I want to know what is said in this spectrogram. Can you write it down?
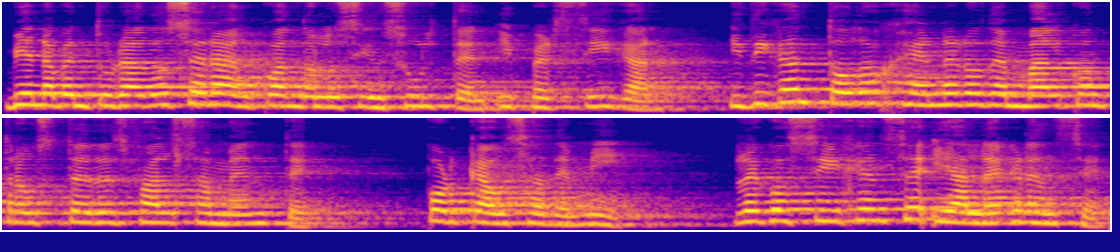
Bienaventurados serán cuando los insulten y persigan y digan todo género de mal contra ustedes falsamente, por causa de mí. Regocíjense y alégrense,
